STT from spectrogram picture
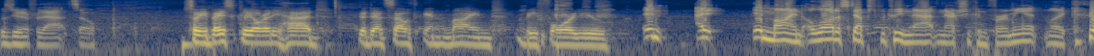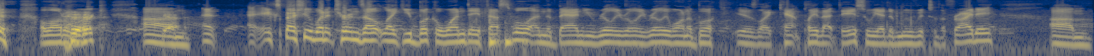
was doing it for that. So so you basically already had the Dead South in mind before you. in I in mind a lot of steps between that and actually confirming it, like a lot of work. Um, and especially when it turns out like you book a one day festival and the band you really, really, really want to book is like can't play that day, so we had to move it to the Friday. Um,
